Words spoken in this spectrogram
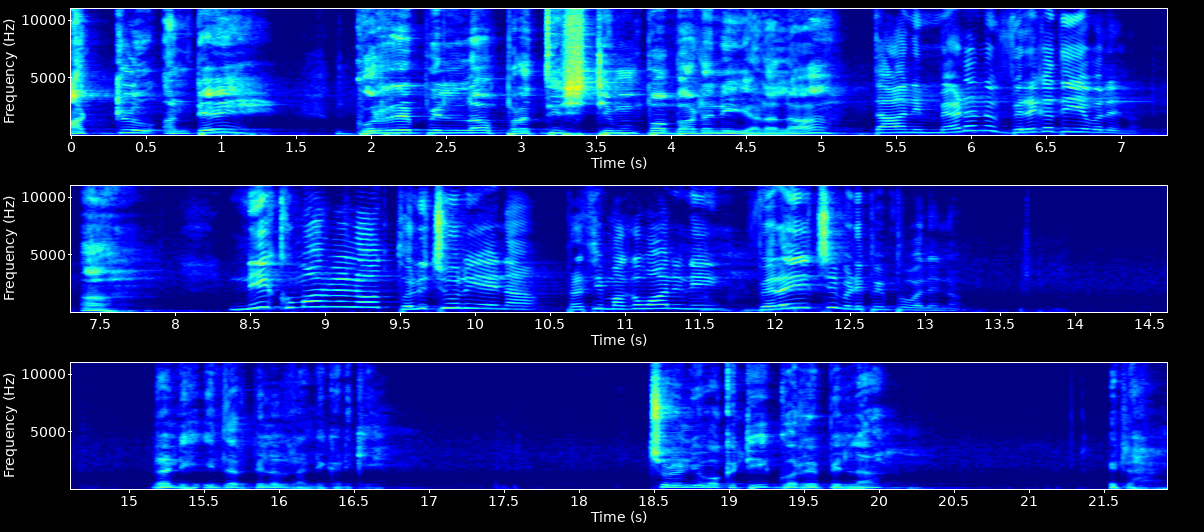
అట్లు అంటే గొర్రెపిల్ల ప్రతిష్ఠింపబడని ఎడల? దాని మెడను విరగదీయవలెను. ఆ, నీ కుమారులలో తొలిచూలి అయిన ప్రతి మగవానిని వెల ఇచ్చి విడిపింపవలెను. రండి ఇద్దరు పిల్లలు రండి ఇక్కడికి. చూడండి ఒకటి గొర్రె పిల్ల ఇట్లా.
